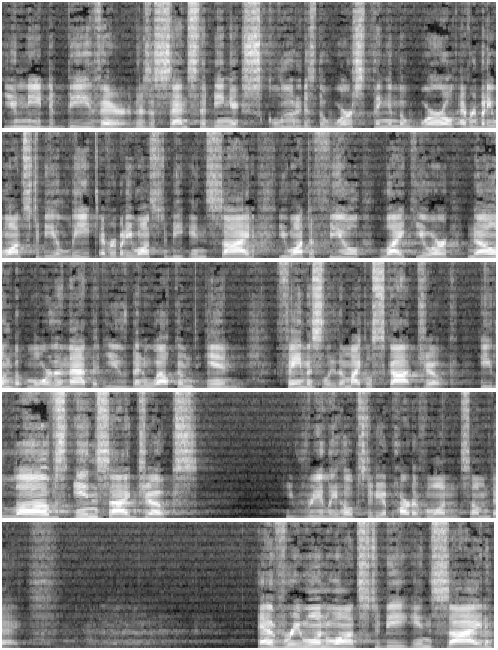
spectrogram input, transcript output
you need to be there. There's a sense that being excluded is the worst thing in the world. Everybody wants to be elite, everybody wants to be inside. You want to feel like you're known, but more than that, that you've been welcomed in. Famously, the Michael Scott joke. He loves inside jokes. He really hopes to be a part of one someday. Everyone wants to be inside,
